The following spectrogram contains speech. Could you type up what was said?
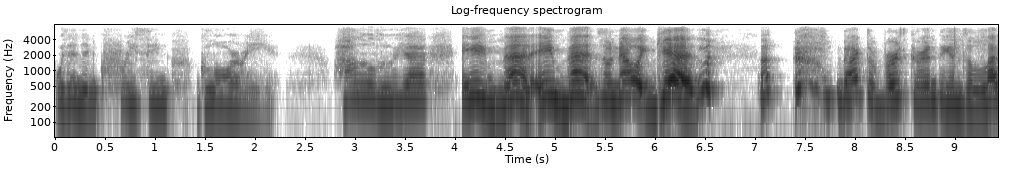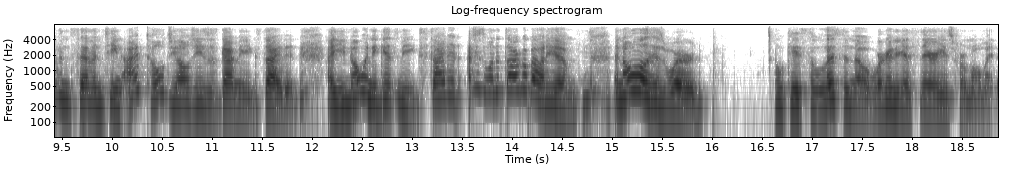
with an increasing glory. Hallelujah. Amen. Amen. So now again, back to 1 Corinthians 11 17. I told y'all Jesus got me excited. And you know when he gets me excited, I just want to talk about him and all his word. Okay, so listen though, we're going to get serious for a moment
